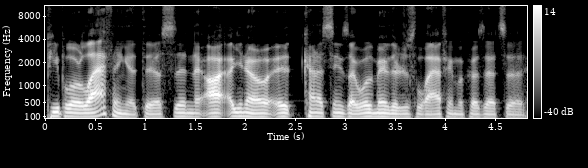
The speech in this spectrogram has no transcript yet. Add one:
people are laughing at this and i you know it kind of seems like well maybe they're just laughing because that's a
